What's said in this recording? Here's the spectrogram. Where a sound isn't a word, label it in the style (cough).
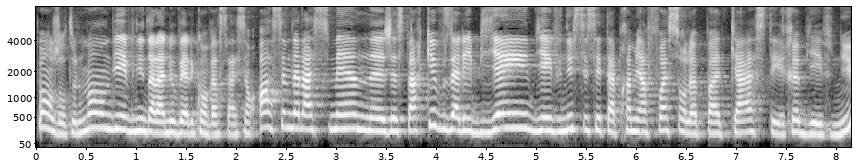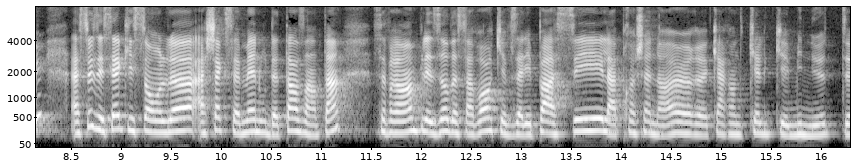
Bonjour tout le monde, bienvenue dans la nouvelle conversation awesome de la semaine. J'espère que vous allez bien. Bienvenue si c'est ta première fois sur le podcast et re-bienvenue. À ceux et celles qui sont là à chaque semaine ou de temps en temps, c'est vraiment un plaisir de savoir que vous allez passer la prochaine heure, 40 quelques minutes,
